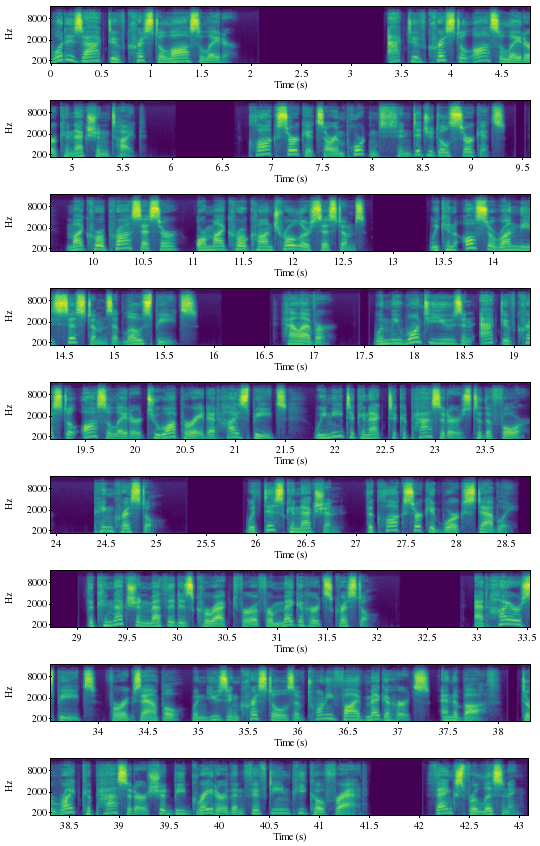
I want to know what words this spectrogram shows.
What is active crystal oscillator? Active crystal oscillator connection type. Clock circuits are important in digital circuits, microprocessor or microcontroller systems. We can also run these systems at low speeds. However, when we want to use an active crystal oscillator to operate at high speeds, we need to connect two capacitors to the 4-pin crystal. With this connection, the clock circuit works stably. The connection method is correct for a 4 MHz crystal. At higher speeds, for example, when using crystals of 25 MHz and above, the right capacitor should be greater than 15 picofarad. Thanks for listening.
